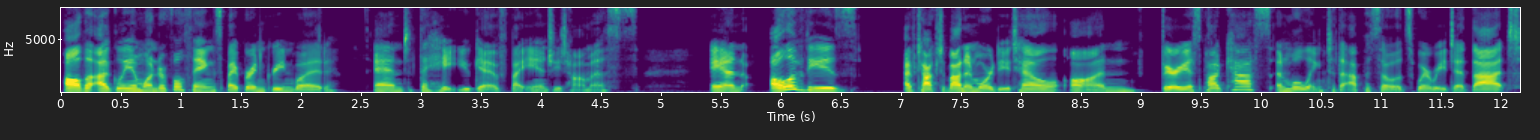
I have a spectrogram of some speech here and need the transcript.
All the Ugly and Wonderful Things by Bryn Greenwood, and The Hate You Give by Angie Thomas. And all of these I've talked about in more detail on various podcasts, and we'll link to the episodes where we did that,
